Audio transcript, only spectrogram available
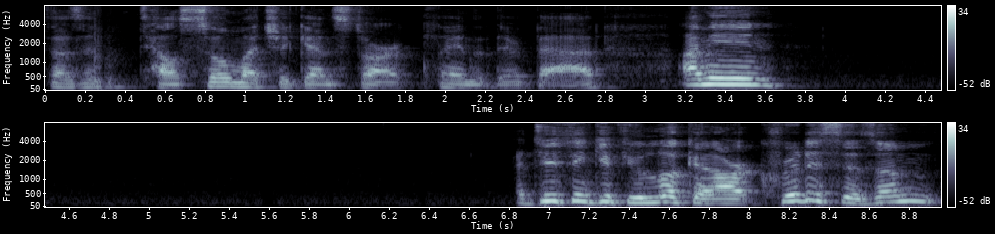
doesn't tell so much against our claim that they're bad. I mean, I do think if you look at art criticism,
